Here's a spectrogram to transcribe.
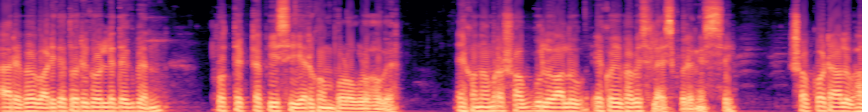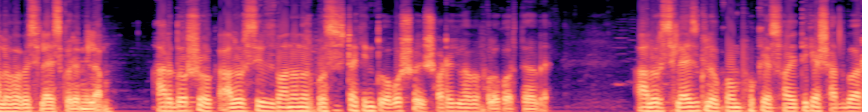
আর এভাবে বাড়িতে তৈরি করলে দেখবেন প্রত্যেকটা পিসই এরকম বড় বড় হবে। এখন আমরা সবগুলো আলু একইভাবে স্লাইস করে নিচ্ছি। সবকটা আলু ভালোভাবে স্লাইস করে নিলাম। আর দর্শক, আলুর চিপস বানানোর প্রসেসটা কিন্তু অবশ্যই সঠিকভাবে ফলো করতে হবে। আলুর স্লাইসগুলো কমপক্ষে ছয় থেকে সাতবার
